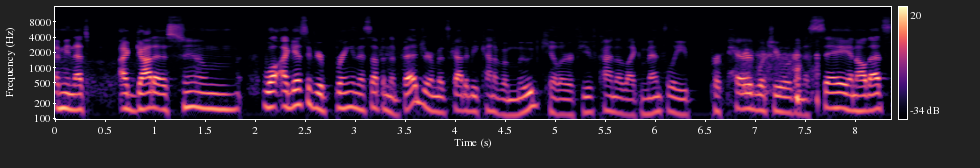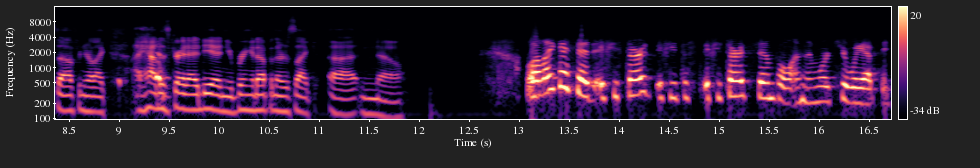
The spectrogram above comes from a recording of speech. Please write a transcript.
I mean that's I gotta assume. Well, I guess if you're bringing this up in the bedroom, it's got to be kind of a mood killer. If you've kind of like mentally prepared what you were gonna say and all that stuff, and you're like, I had this great idea, and you bring it up, and there's like, uh, no. Well, like I said, if you start if you just if you start simple and then work your way up, it,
